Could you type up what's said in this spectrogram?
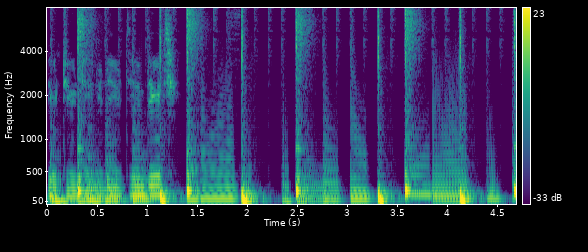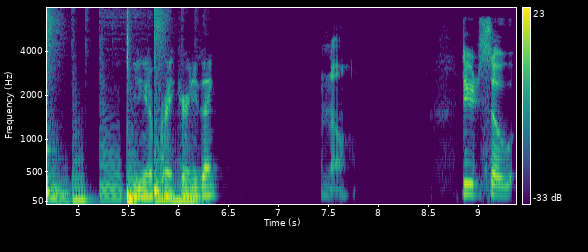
Dun, dun, dun. You need a break or anything? No. Dude, so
